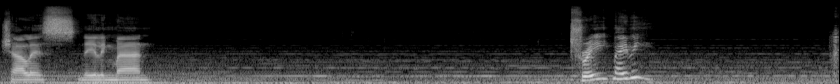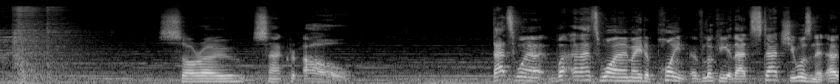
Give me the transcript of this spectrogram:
chalice, kneeling man. Tree, maybe? Sorrow, sacri- Oh. That's why I, that's why I made a point of looking at that statue, wasn't it? Uh,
